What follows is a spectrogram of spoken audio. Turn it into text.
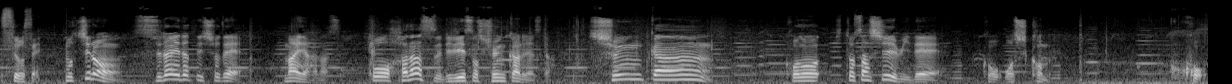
すいません。もちろんスライダーと一緒で前で離す。こう離すリリースの瞬間あるじゃないですか。瞬間この人差し指でこう押し込む。こう。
